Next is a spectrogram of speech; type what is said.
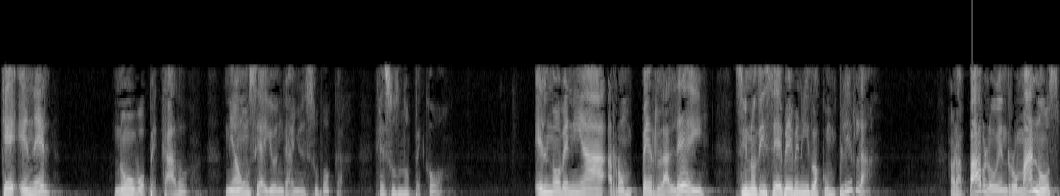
Que en él no hubo pecado, ni aún se halló engaño en su boca. Jesús no pecó. Él no venía a romper la ley, sino dice, he venido a cumplirla. Ahora, Pablo en Romanos,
